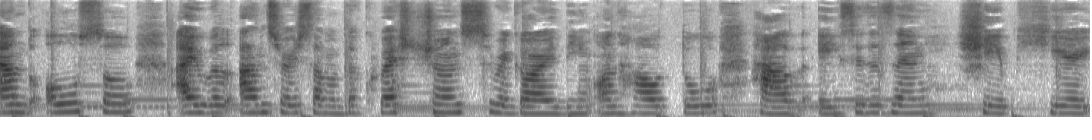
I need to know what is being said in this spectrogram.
and also I will answer some of the questions regarding on how to have a citizenship here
